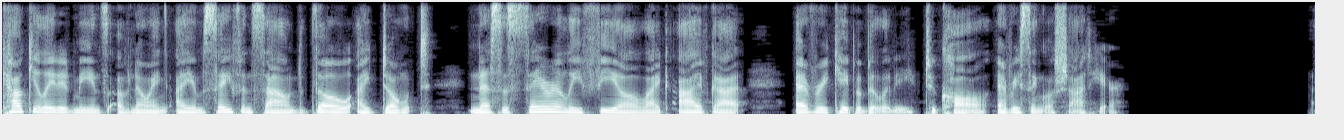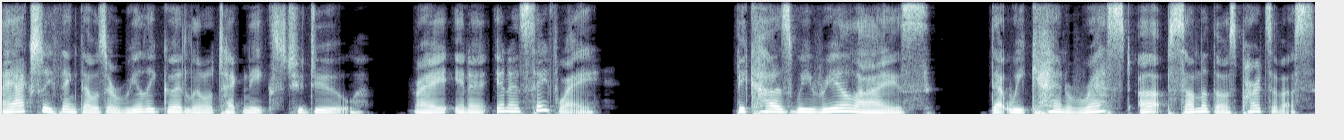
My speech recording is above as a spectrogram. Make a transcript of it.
calculated means of knowing I am safe and sound, though I don't necessarily feel like I've got every capability to call every single shot here? I actually think those are really good little techniques to do, right? In a, in a safe way. Because we realize that we can rest up some of those parts of us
